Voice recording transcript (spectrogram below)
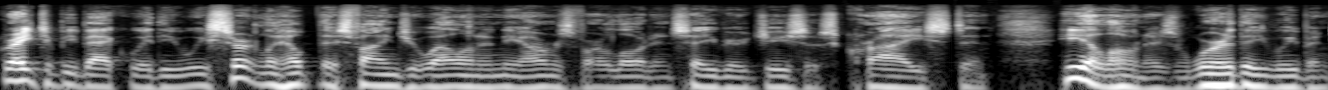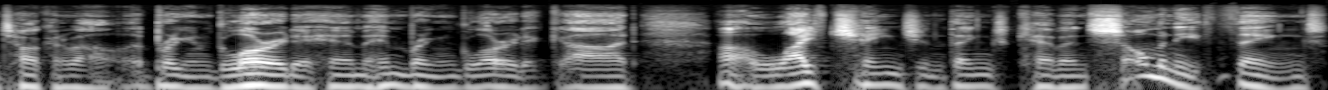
Great to be back with you. We certainly hope this finds you well and in the arms of our Lord and Savior Jesus Christ. And He alone is worthy. We've been talking about bringing glory to Him, Him bringing glory to God, uh, life changing things, Kevin. So many things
